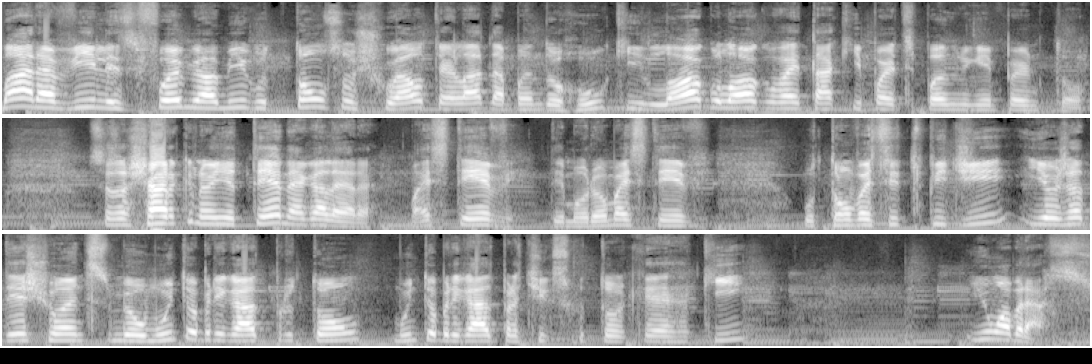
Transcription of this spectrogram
Maravilha, esse foi meu amigo Thomson Schwelter lá da banda Hulk e logo logo vai estar aqui participando, ninguém perguntou. Vocês acharam que não ia ter, né, galera? Mas teve, demorou, mas teve. O Tom vai se despedir e eu já deixo antes meu muito obrigado pro Tom, muito obrigado pra ti que escutou aqui e um abraço.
